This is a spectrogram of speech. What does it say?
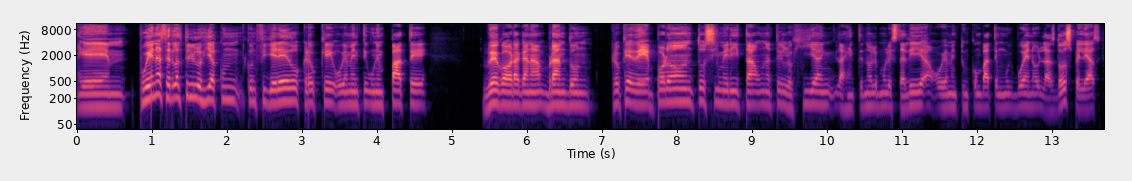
Em, pueden hacer la trilogía con, con Figueredo, creo que obviamente un empate, luego ahora gana Brandon, Creo que de pronto sí merita una trilogía, la gente no le molestaría, obviamente un combate muy bueno, las dos peleas,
